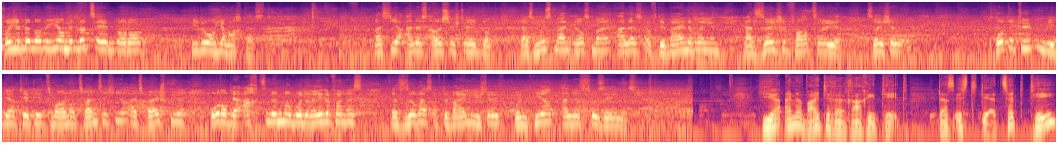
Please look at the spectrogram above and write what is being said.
Solche Bilder wie hier mit Lutz eben oder die du auch gemacht hast was hier alles ausgestellt wird. Das muss man erstmal alles auf die Beine bringen, dass solche Fahrzeuge, solche Prototypen wie der TT 220 hier als Beispiel oder der Achtzylinder, wo die Rede von ist, dass sowas auf die Beine gestellt und hier alles zu sehen ist. Hier eine weitere Rarität. Das ist der ZT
